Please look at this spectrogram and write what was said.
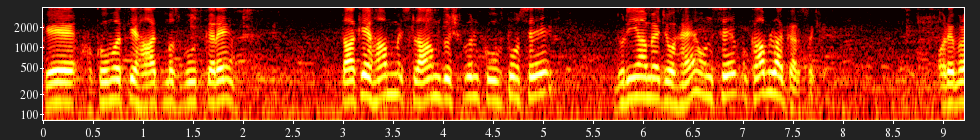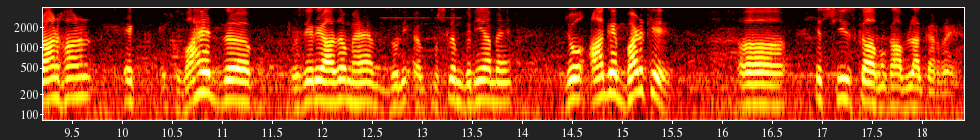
कि हुकूमत के हाथ मज़बूत करें ताकि हम इस्लाम दुश्मन कुवतों से दुनिया में जो हैं उनसे मुकाबला कर सकें। और इमरान खान एक एक वाहिद वज़ी अजम है दुनिया मुस्लिम दुनिया में जो आगे बढ़ के आ, इस चीज़ का मुकाबला कर रहे हैं।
